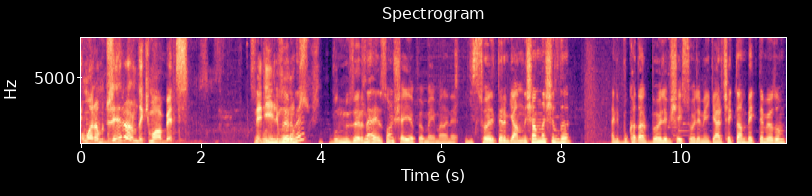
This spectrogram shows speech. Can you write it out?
Umarım düzelir aramdaki muhabbet. Ne bunun diyelim üzerine Umut? bunun üzerine en son şey yapıyorum Eymen hani söylediklerim yanlış anlaşıldı. Hani bu kadar böyle bir şey söylemeyi gerçekten beklemiyordum.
